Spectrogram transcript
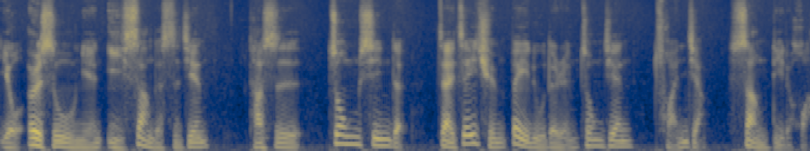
有二十五年以上的时间，他是忠心的，在这一群被掳的人中间传讲上帝的话。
